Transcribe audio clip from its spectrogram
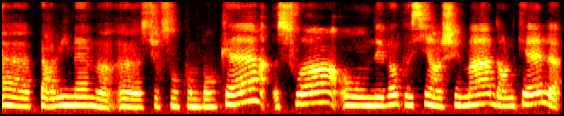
euh, par lui-même sur son compte bancaire, soit on évoque aussi un schéma dans lequel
